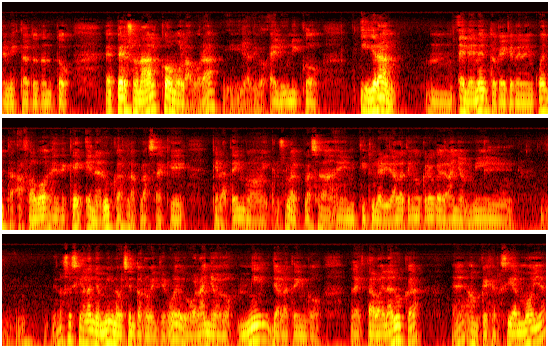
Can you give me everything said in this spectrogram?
en mi estatus tanto eh, personal como laboral. Y ya digo, el único y gran mm, elemento que hay que tener en cuenta a favor es de que en Aruca, la plaza que, que la tengo, incluso la plaza en titularidad la tengo creo que del año 1000 no sé si el año 1999 o el año 2000, ya la tengo, la estaba en Aruca, ¿eh? aunque ejercía en Moya,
